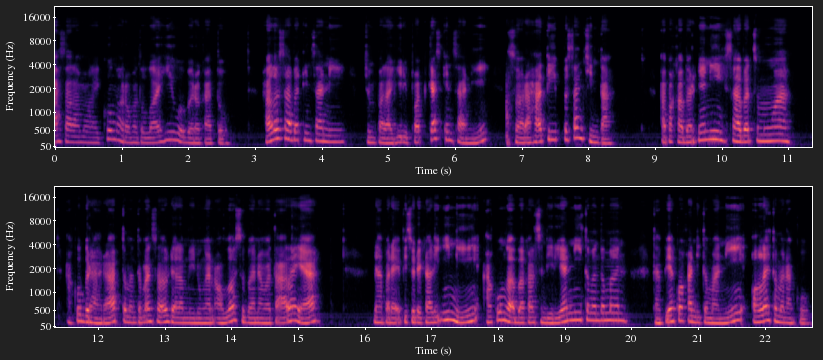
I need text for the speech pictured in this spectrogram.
Assalamualaikum warahmatullahi wabarakatuh. Halo sahabat Insani, jumpa lagi di podcast Insani, Suara Hati Pesan Cinta. Apa kabarnya nih sahabat semua? Aku berharap teman-teman selalu dalam lindungan Allah Subhanahu wa taala ya. Nah, pada episode kali ini aku nggak bakal sendirian nih teman-teman, tapi aku akan ditemani oleh teman aku.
